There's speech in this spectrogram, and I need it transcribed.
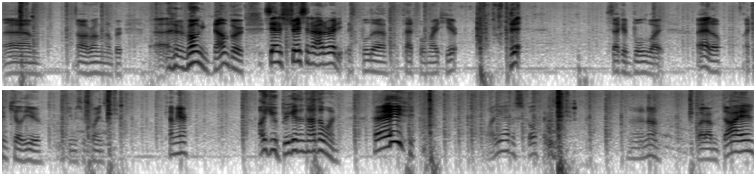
um. Oh, wrong number. Uh, wrong number. See, I'm stressing out already. Let's build a platform right here. Second bull white. Hello. I can kill you. Give me some coins. Come here. Are you bigger than the other one? Hey! Why do you have a skull face? I don't know. But I'm dying.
